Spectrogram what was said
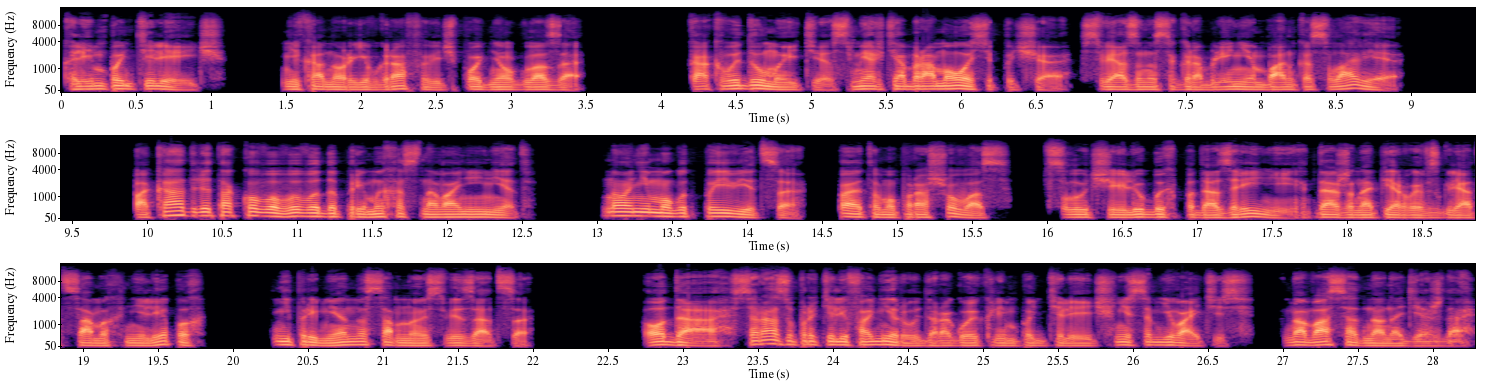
«Клим Пантелеич!» Никанор Евграфович поднял глаза. «Как вы думаете, смерть Абрама Осиповича связана с ограблением Банка Славия?» Пока для такого вывода прямых оснований нет, но они могут появиться, поэтому прошу вас, в случае любых подозрений, даже на первый взгляд самых нелепых, непременно со мной связаться. О да, сразу протелефонирую, дорогой Клим Пантелеич, не сомневайтесь. На вас одна надежда.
